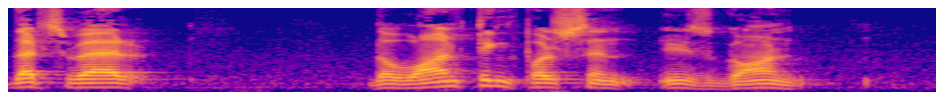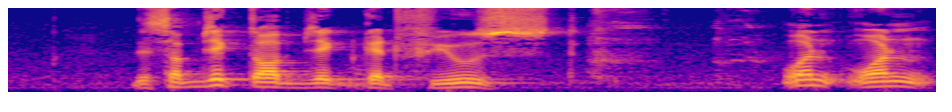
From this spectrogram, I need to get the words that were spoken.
that's where the wanting person is gone. The subject-object get fused one, one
